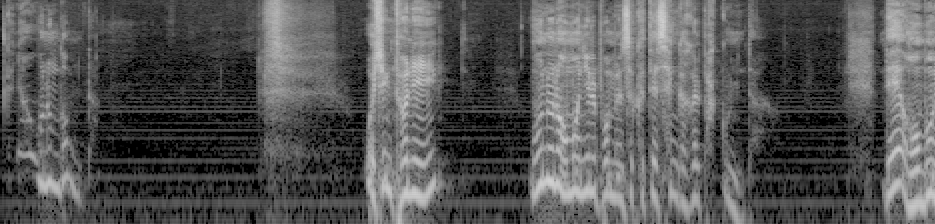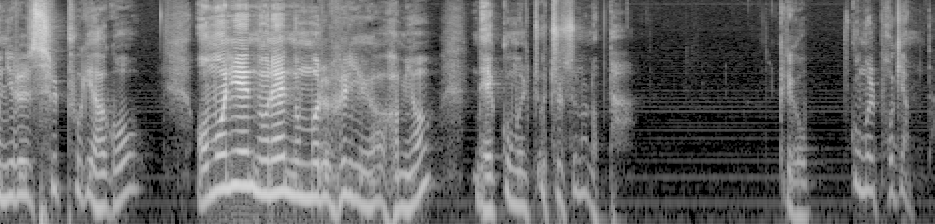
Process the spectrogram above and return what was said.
그냥 우는 겁니다. 워싱턴이 우는 어머니를 보면서 그때 생각을 바꿉니다. 내 어머니를 슬프게 하고 어머니의 눈에 눈물을 흘리게 하며 내 꿈을 쫓을 수는 없다. 그리고 꿈을 포기합니다.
